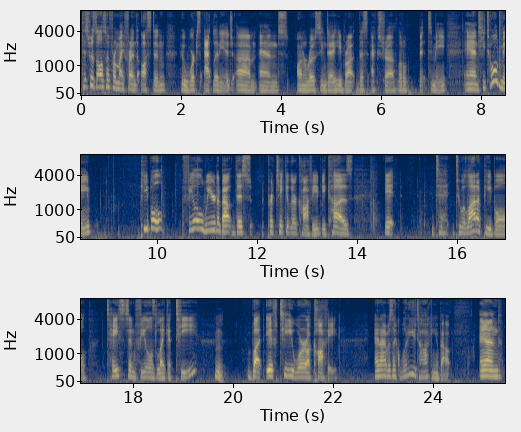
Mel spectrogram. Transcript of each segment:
this was also from my friend Austin who works at Lineage. Um, and on roasting day, he brought this extra little bit to me, and he told me people feel weird about this particular coffee because it to to a lot of people tastes and feels like a tea. But if tea were a coffee and i was like what are you talking about and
